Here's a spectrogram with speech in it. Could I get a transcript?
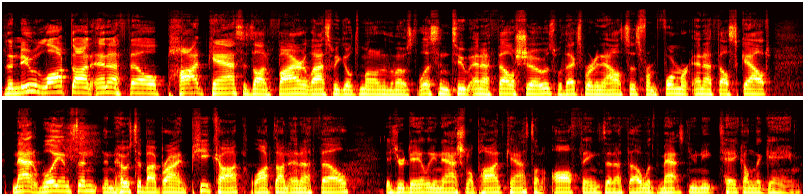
The new Locked On NFL podcast is on fire. Last week it was one of the most listened to NFL shows with expert analysis from former NFL scout Matt Williamson and hosted by Brian Peacock. Locked On NFL is your daily national podcast on all things NFL with Matt's unique take on the game.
